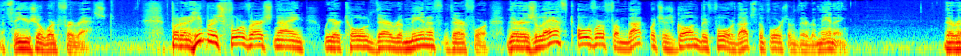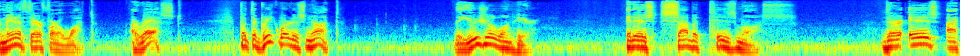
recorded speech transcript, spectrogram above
That's the usual word for rest. But in Hebrews 4 verse 9, we are told, There remaineth therefore. There is left over from that which has gone before. That's the force of the remaining. There remaineth therefore a what? A rest. But the Greek word is not the usual one here. It is sabbatismos. There is a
